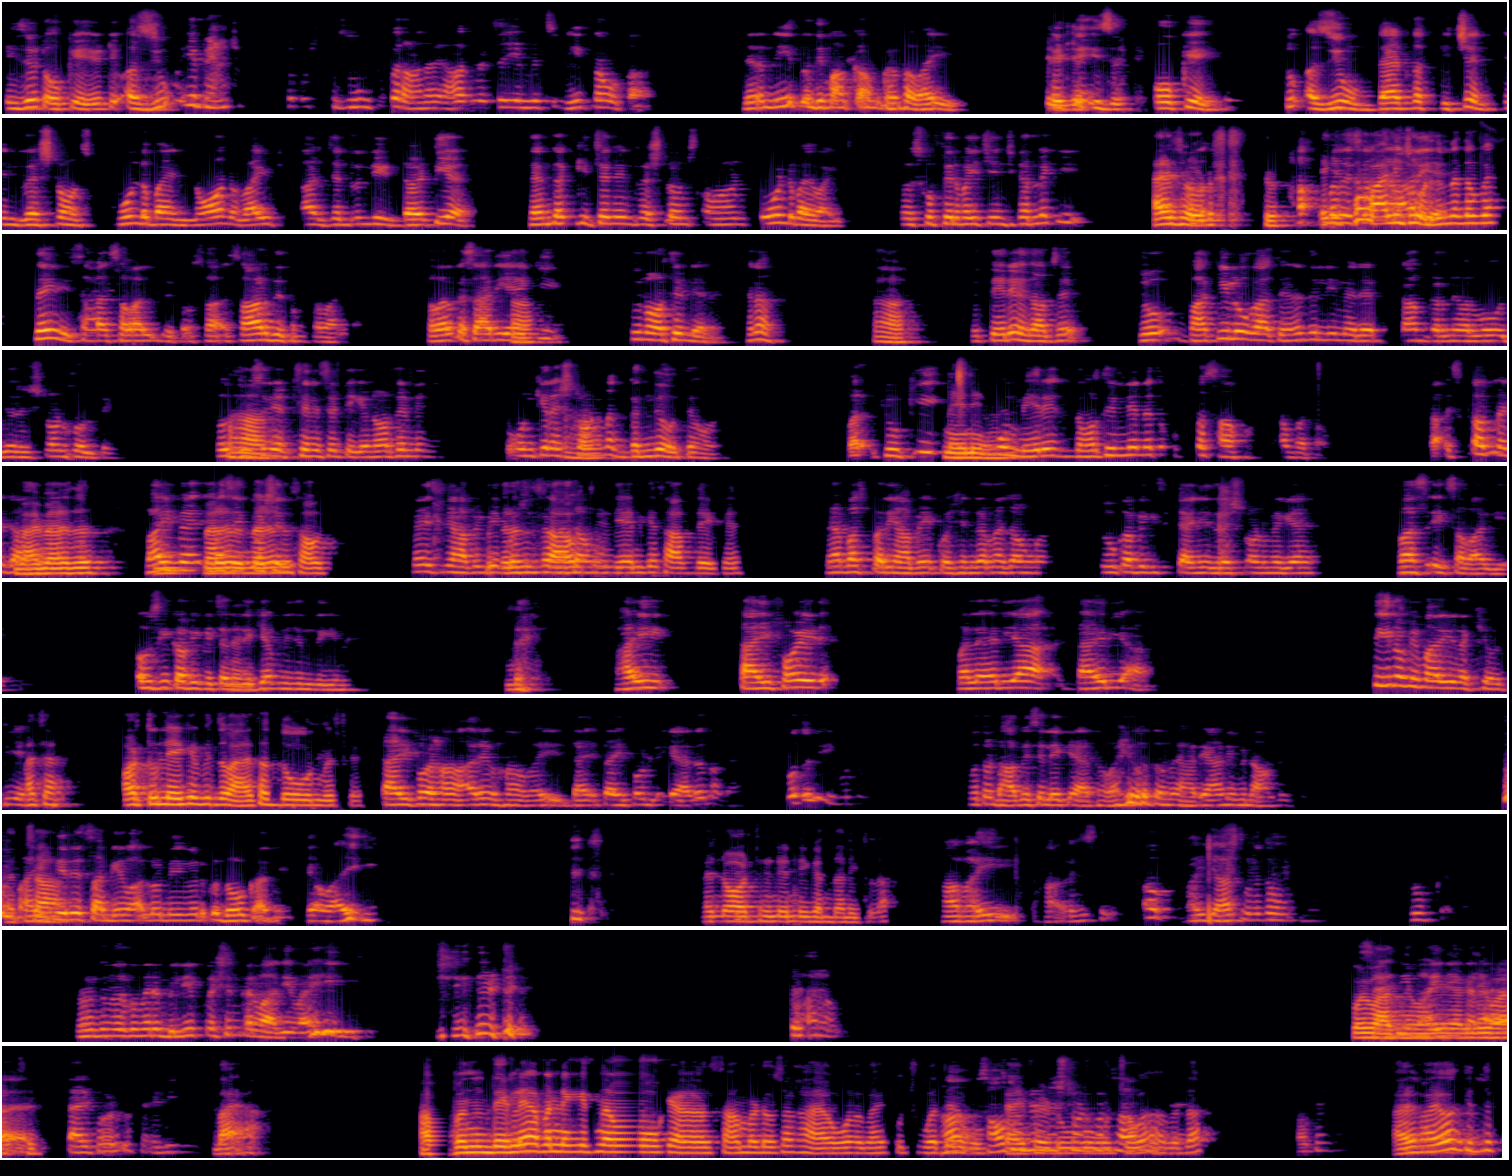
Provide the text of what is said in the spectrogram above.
is it okay to assume ये बहन अज्यूम क्यों कर आ रहा है यार? मेरे से ये मेरे से नीट ना होता। मेरा नीट में दिमाग काम करता भाई। it है। is okay to assume that the kitchen in restaurants owned by non-white are generally dirtier than the kitchen in restaurants owned owned by whites तो इसको फिर वही चेंज कर ले कि अरे छोड़ मतलब हाँ, एक मतलब सवाल ही छोड़ दूँ मैं तो नहीं सवाल देता हूँ सार देता हूँ सवाल का। सवाल का सार ये है हाँ। कि तू नॉर्थ इंडियन है है ना? हाँ। तो तेरे हिसाब से जो बाकी लोग आते हैं ना दिल्ली में काम करने और वो जो रेस्टोरेंट खोलते हैं तो हाँ। दूसरी एथनिसिटी के नॉर्थ इंडियन तो उनके रेस्टोरेंट हाँ। ना गंदे होते हैं पर क्योंकि नहीं नहीं वो मेरे नॉर्थ इंडियन है तो उसका साफ़ होता है अब बताओ। इसका अब मैं भाई मैंने तो भाई मैं बस मैंने एक मैंने तो क्वेश्चन साउथ मैं इसमें यहाँ पे भी एक तो क्वेश्चन साउथ इंडियन के साथ देखे। मैं बस पर यहाँ पे एक क्वेश्चन करना चाहूँगा। तू कभी किसी चाइनीज़ रेस्टोरेंट में गया है? बस एक सवाल ये उसकी कभी किचन देखी अपनी ज़िंदगी में? नहीं। भाई टाइफॉइड मलेरिया डायरिया तीनों बीमारी रखी होती है। अच्छा और तू लेके भी तो आया था दो उनमें से। टाइफॉइड हाँ अरे हाँ भाई टाइ- टाइफॉइड लेके आया था ना वो तो नहीं वो तो वो तो ढाबे से लेके आया था भाई वो तो मैं हरियाणा में ढाबे से। तो भाई अच्छा। मेरे सगे वालों ने मेरे को धोखा दे दिया भाई। मैं नॉर्थ इंडियन नहीं गंदा निकला। हाँ भाई हाँ वैसे सही। अब भाई यार तूने तो प्रूव तूने तो मेरे को मेरे बिलीव क्वेश्चन करवा दिए भाई। कोई बात नहीं भाई भाई अगली बार से। टाइफॉइड तो सहनी नहीं भाई अपन देख ले अपन ने कितना वो क्या सांभर डोसा खाया हुआ है भाई कुछ हुआ तेरे हाँ इंडियन टाइफाइड हुआ कुछ हुआ? बता। अरे भाई और कितने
